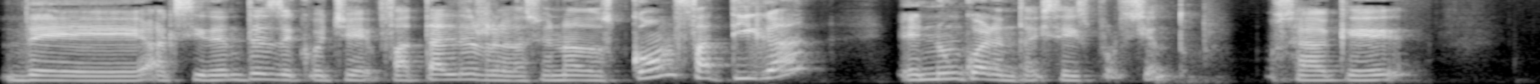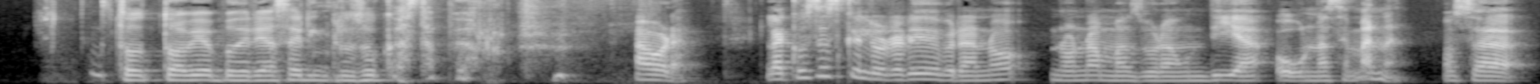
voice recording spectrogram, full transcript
de accidentes de coche fatales relacionados con fatiga en un 46%. O sea que todavía podría ser incluso hasta peor. Ahora, la cosa es que el horario de verano no nada más dura un día o una semana. O sea,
